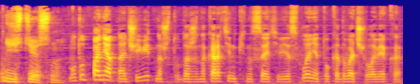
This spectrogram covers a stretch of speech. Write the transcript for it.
Естественно. Ну тут понятно, очевидно, что даже на картинке на сайте VS Planet только два человека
